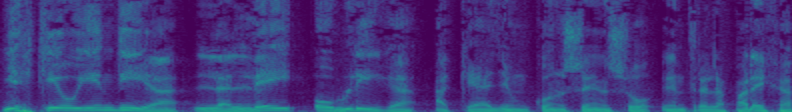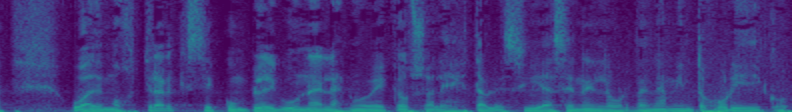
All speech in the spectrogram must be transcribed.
Y es que hoy en día la ley obliga a que haya un consenso entre la pareja o a demostrar que se cumple alguna de las nueve causales establecidas en el ordenamiento jurídico.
